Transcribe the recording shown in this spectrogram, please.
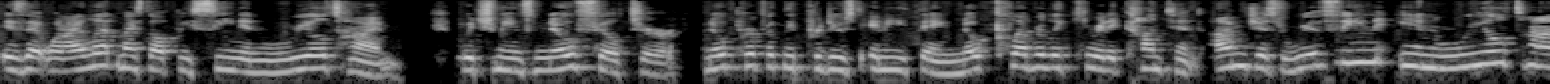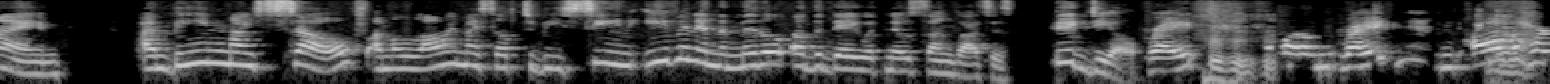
is that when I let myself be seen in real time, which means no filter, no perfectly produced anything, no cleverly curated content, I'm just riffing in real time. I'm being myself. I'm allowing myself to be seen even in the middle of the day with no sunglasses big deal, right? um, right? All yeah. the hard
